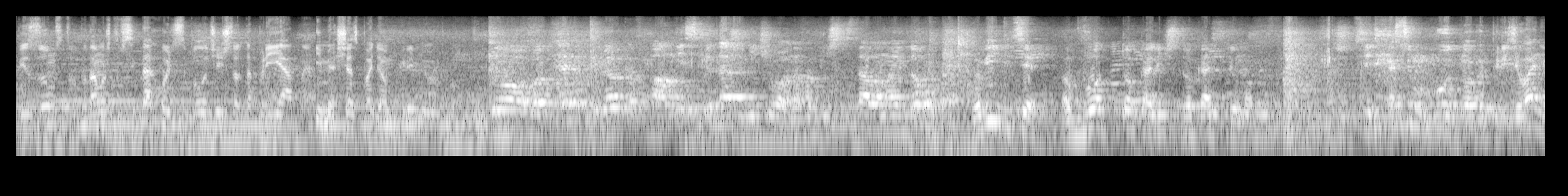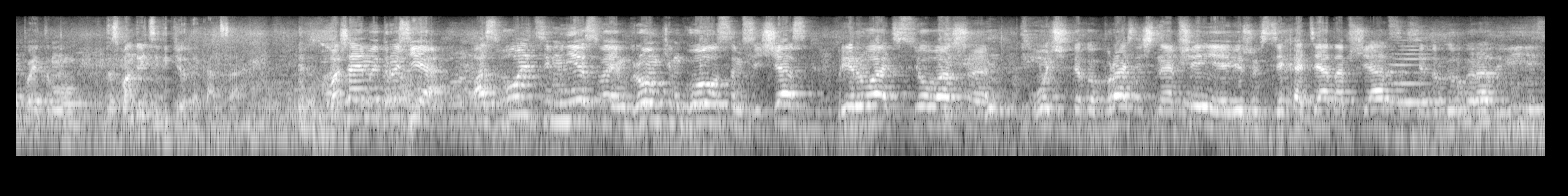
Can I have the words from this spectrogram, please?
безумства, потому что всегда хочется получить что-то приятное. Имя. Сейчас пойдем к гримерку. Но вот эта гримерка вполне себе даже ничего. Она фактически стала моим домом. Вы видите вот то количество костюмов. Значит, все эти костюмы будут много переодеваний, поэтому досмотрите видео до конца. Уважаемые друзья, позвольте мне своим громким голосом сейчас прервать все ваше очень такое праздничное общение. Я вижу, все хотят общаться, все друг друга рады видеть.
